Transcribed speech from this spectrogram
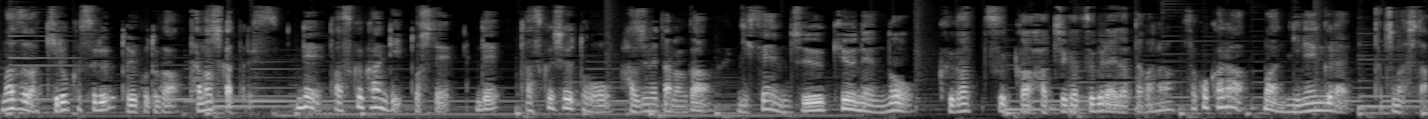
まずは記録するということが楽しかったです。で、タスク管理としてで、タスクシュートを始めたのが2019年の9月か8月ぐらいだったかな。そこから、まあ2年ぐらい経ちました。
